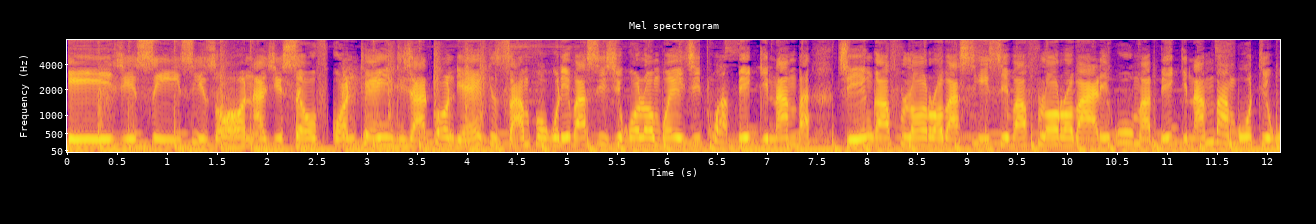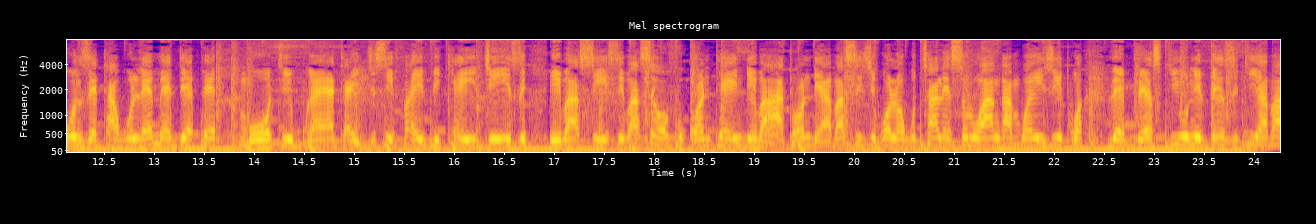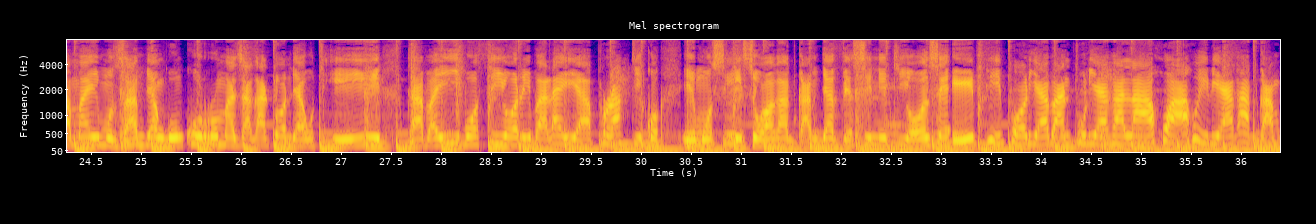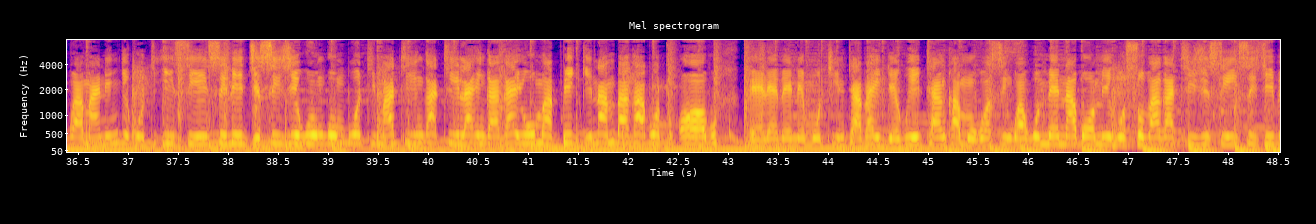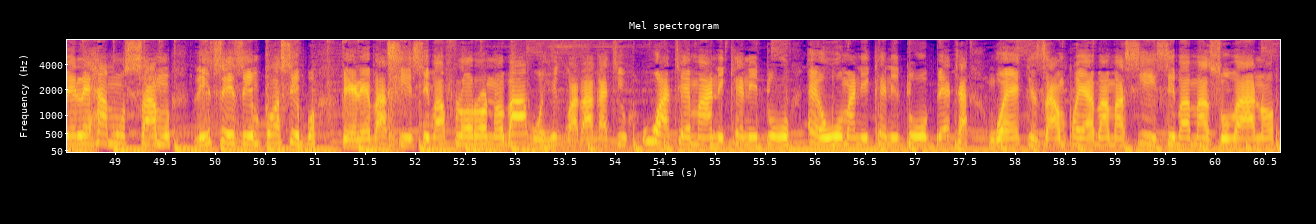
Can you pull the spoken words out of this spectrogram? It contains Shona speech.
izvisisi zona zviselfcontained zvatondi example kuri vasizvikolombo ichitwa big number zvingafloro vasisi vafloro vari kuma big number mbuti kunze takulemedepe mbuti bwaya taijis 5 kgs ivasisi vaselfcontained vatonde havasizvikolo kuchalesilwanga mboichitwa the best university yavamai muzambia ngunkuruma zvakatondeya kuti iyi tavaivo theory valaiyapra matiko imusisi wakagambya vhesiniti yonse ipipo lyavantu lyakalahwahwi lyakagambwa maningi kuti isisi lijisi xikungu mbuti matingatila ingakayuma bigi namba kavotu ovu pelevene mutinta vaide kuitanka mukosingwa kumena vomi kusuvakati xisisi xiveleha musamu this is impossible pele vasisi va florono vavuhigwa vakati watemani can do a woman can do better ngo example yava masisi va más urbano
